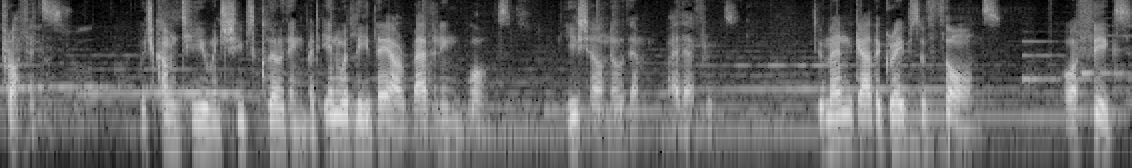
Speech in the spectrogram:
prophets, which come to you in sheep's clothing, but inwardly they are ravening wolves. Ye shall know them by their fruits. Do men gather grapes of thorns, or figs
